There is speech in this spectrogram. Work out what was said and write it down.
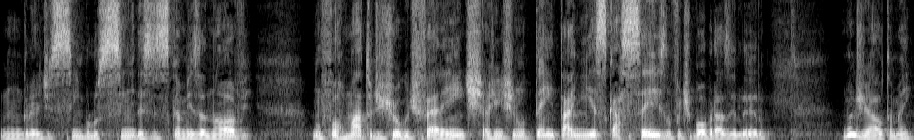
um grande símbolo, sim, desses camisa 9, num formato de jogo diferente. A gente não tem, tá em escassez no futebol brasileiro, mundial também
